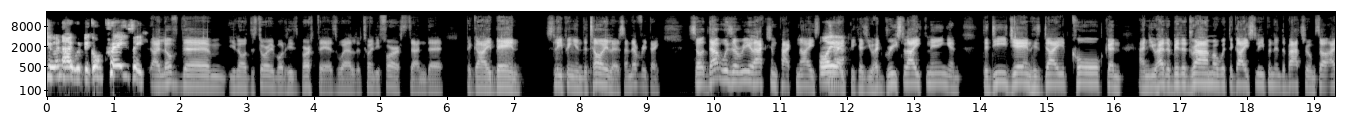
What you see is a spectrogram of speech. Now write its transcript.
you and I would be going crazy. I loved the um, you know the story about his birthday as well, the twenty first, and uh, the guy Ben sleeping in the toilet and everything. So that was a real action packed night, Oh, night yeah. because you had Grease Lightning and the DJ and his Diet Coke, and and you had a bit of drama with the guy sleeping in the bathroom. So I,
